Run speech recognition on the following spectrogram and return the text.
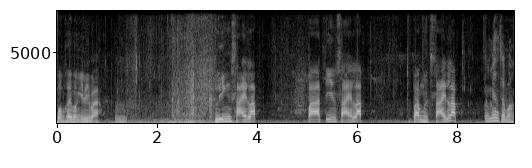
บ่เคยเบิ่งอีหลีบ่ะอืมลิงสายลับปลาตีนสายลับปลาหมึกสายลับ แม่นสบอง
